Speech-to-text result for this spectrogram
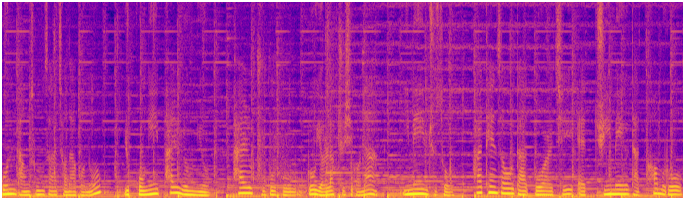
본 방송사 전화번호 602-866-8999로 연락 주시거나 이메일 주소 heartandsoul.org at gmail.com으로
